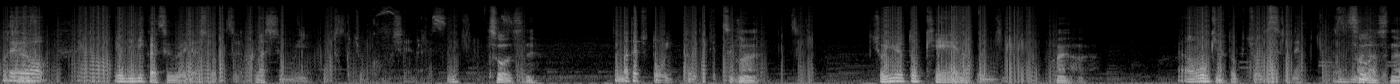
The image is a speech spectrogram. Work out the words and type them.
これをより理解する上では一つ話してもいい特徴かもしれないですね。そうですね。でまたちょっと置いといて次、はい。所有と経営の分離はいはあ大きな特徴ですよね。いそうですね、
